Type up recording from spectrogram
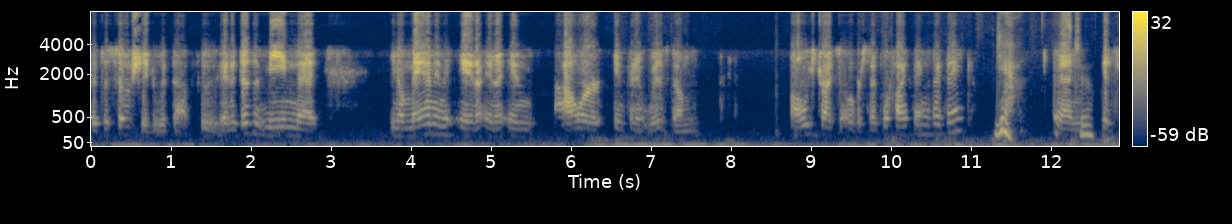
that's associated with that food. And it doesn't mean that, you know, man in, in, in, in our infinite wisdom always tries to oversimplify things, I think. Yeah. And true. it's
